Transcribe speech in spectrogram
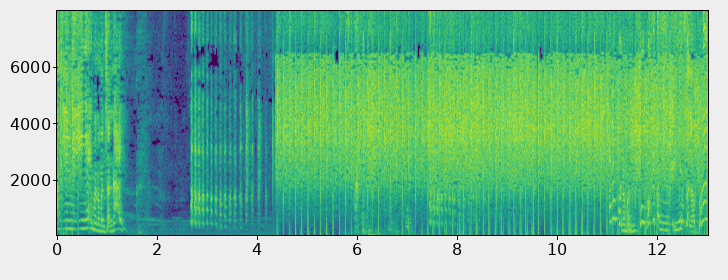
Ang ingay-ingay mo naman dyan, Nay. Ba naman to? Bakit ang ingay sa labas?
